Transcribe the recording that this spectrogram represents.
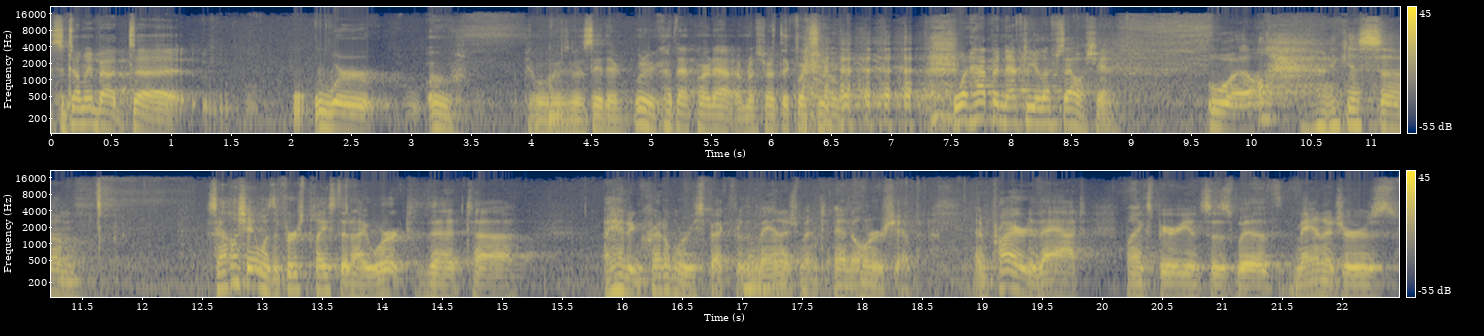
So tell me about uh, were oh. What was I going to say there? We're going to cut that part out. I'm going to start the question over. what happened after you left Salishan? Well, I guess um, Salishan was the first place that I worked that uh, I had incredible respect for the management and ownership. And prior to that, my experiences with managers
